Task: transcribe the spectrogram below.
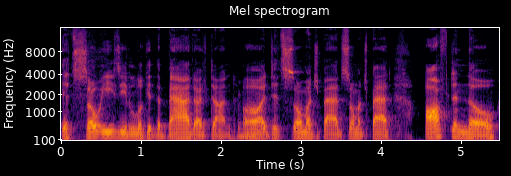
it's so easy to look at the bad i've done oh mm-hmm. i did so much bad so much bad often though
